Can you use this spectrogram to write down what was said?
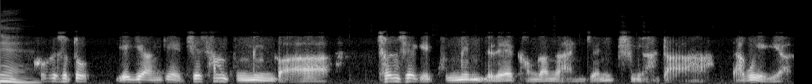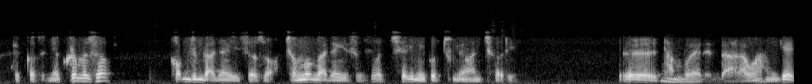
예. 거기서 또 얘기한 게 제3 국민과 전 세계 국민들의 건강과 안전이 중요하다라고 얘기했거든요. 그러면서 검증 과정에 있어서 점검 과정에 있어서 책임 있고 투명한 처리를 담보해야 된다라고 한 게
